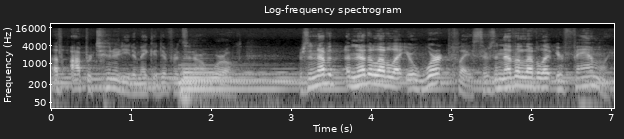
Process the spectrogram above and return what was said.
of opportunity to make a difference in our world. There's another, another level at your workplace. There's another level at your family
